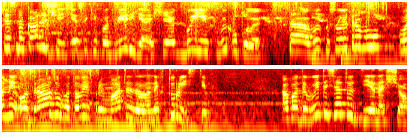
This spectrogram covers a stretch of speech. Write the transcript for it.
Чесно кажучи, є такі подвір'я, що якби їх викупили та викосили траву, вони одразу готові приймати зелених туристів. А подивитися тут є на що.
